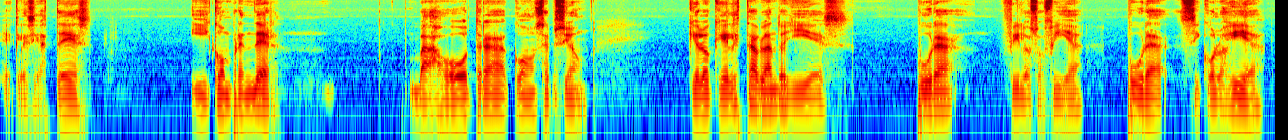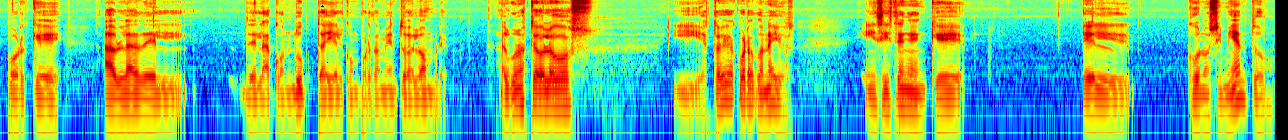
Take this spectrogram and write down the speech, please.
eclesiastés y comprender bajo otra concepción que lo que él está hablando allí es pura filosofía, pura psicología, porque habla del, de la conducta y el comportamiento del hombre. Algunos teólogos, y estoy de acuerdo con ellos, insisten en que el conocimiento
